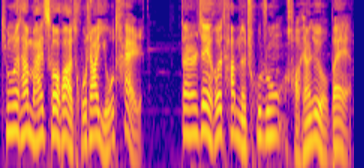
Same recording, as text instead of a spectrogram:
听说他们还策划屠杀犹太人，但是这和他们的初衷好像就有悖了。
